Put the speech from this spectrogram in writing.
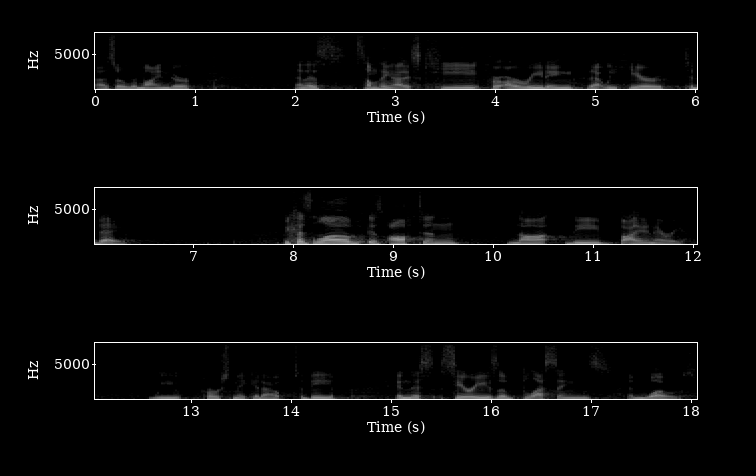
as a reminder, and as something that is key for our reading that we hear today. Because love is often not the binary we first make it out to be in this series of blessings and woes.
